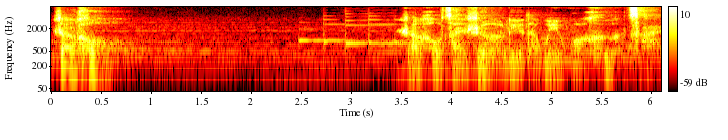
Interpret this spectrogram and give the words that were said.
然后，然后再热烈的为我喝彩。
